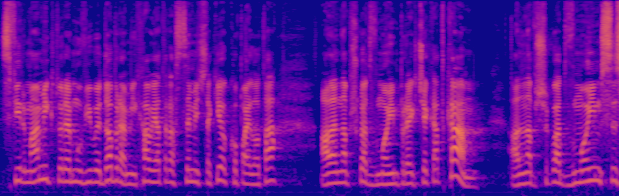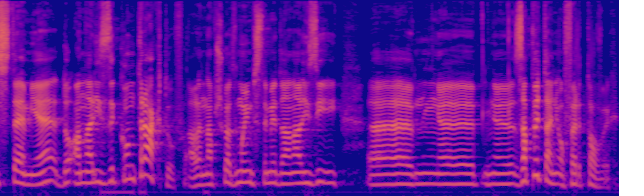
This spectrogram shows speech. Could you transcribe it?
z firmami, które mówiły, dobra Michał, ja teraz chcę mieć takiego copilota, ale na przykład w moim projekcie CAD-CAM, ale na przykład w moim systemie do analizy kontraktów, ale na przykład w moim systemie do analizy e, e, zapytań ofertowych,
